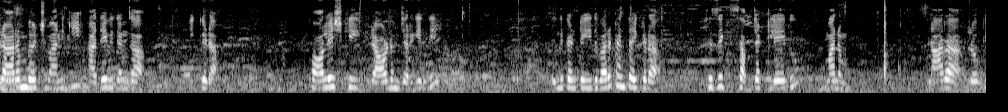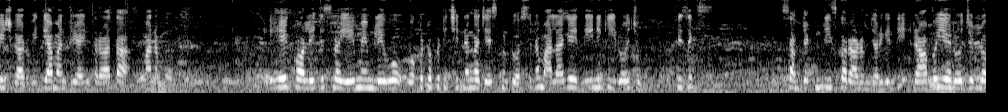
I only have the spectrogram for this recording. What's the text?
ప్రారంభోత్సవానికి అదేవిధంగా ఇక్కడ కాలేజ్కి రావడం జరిగింది. ఎందుకంటే ఇది వరకంతా ఇక్కడ ఫిజిక్స్ సబ్జెక్ట్ లేదు. మనం నారా లోకేష్ గారు విద్యామంత్రి అయిన తర్వాత మనము ఏ కాలేజెస్లో ఏమేమి లేవో ఒకటొకటి చిన్నగా చేసుకుంటూ వస్తున్నాం. అలాగే దీనికి ఈరోజు ఫిజిక్స్ సబ్జెక్ట్ని తీసుకురావడం జరిగింది. రాబోయే రోజుల్లో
